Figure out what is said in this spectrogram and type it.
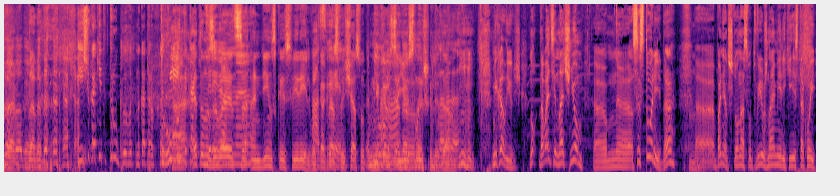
да. да, да, да. Да-да-да. И еще какие-то трубы, вот на которых и А, это называется андинская свирель. Вот А, как раз вы сейчас, вот, мне кажется, ее слышали. Михаил Юрьевич, ну давайте начнем эм, э, с истории, да? Э, понятно, что у нас вот в Южной Америке есть такой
